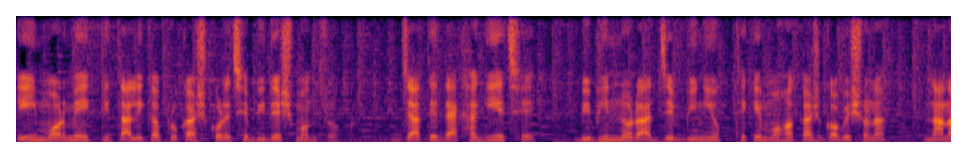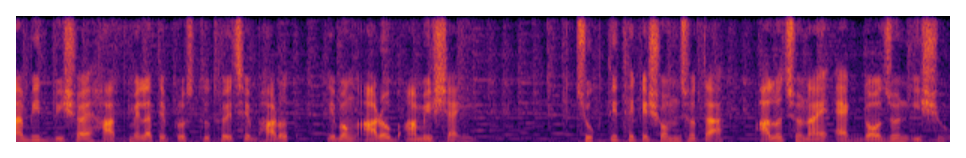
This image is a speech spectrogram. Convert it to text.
এই মর্মে একটি তালিকা প্রকাশ করেছে বিদেশ মন্ত্রক। যাতে দেখা গিয়েছে বিভিন্ন রাজ্যে বিনিয়োগ থেকে মহাকাশ গবেষণা নানাবিধ বিষয়ে হাত মেলাতে প্রস্তুত হয়েছে ভারত এবং আরব আমির শাহী। চুক্তি থেকে সমঝোতা আলোচনায় এক ডজন ইস্যু।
